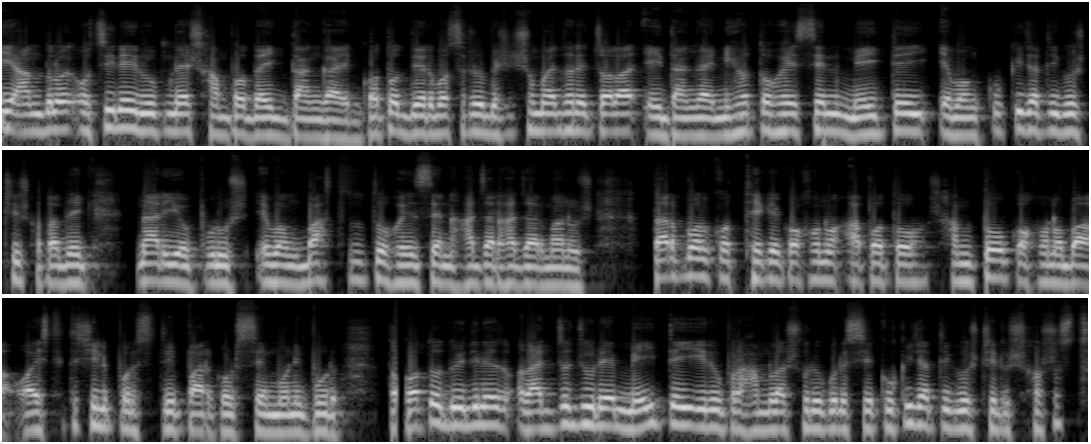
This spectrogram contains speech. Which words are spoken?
এই আন্দোলন অচিরেই রূপ নেয় সাম্প্রদায়িক দাঙ্গায়। গত দেড় বছরের বেশি সময় ধরে চলা এই দাঙ্গায় নিহত হয়েছেন মেইতেই এবং কুকি জাতিগোষ্ঠীর শতাধিক নারী ও পুরুষ এবং বাস্তুত হয়েছেন হাজার হাজার মানুষ। তারপর থেকে কখনো আপাত, শান্ত, কখনো বা অস্থিতিশীল পরিস্থিতি পার করছে মণিপুর। গত দুই দিনের রাজ্য জুড়ে মেইতেই এর উপর হামলা শুরু করেছে কুকি জাতিগোষ্ঠীর সশস্ত্র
